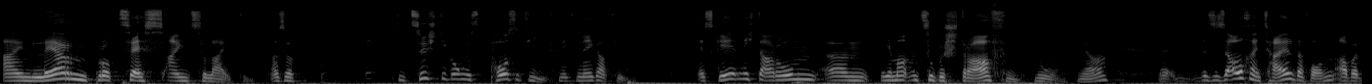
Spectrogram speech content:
einen Lernprozess einzuleiten. Also die Züchtigung ist positiv, nicht negativ. Es geht nicht darum, ähm, jemanden zu bestrafen nur. Ja? Äh, das ist auch ein Teil davon, aber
